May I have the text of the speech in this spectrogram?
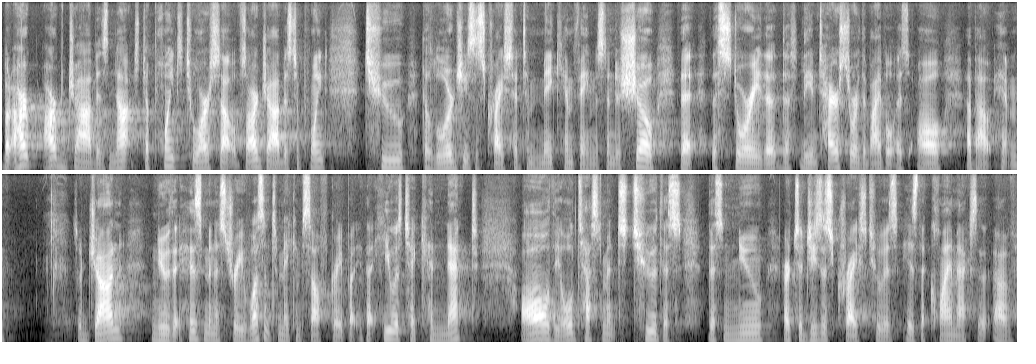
But our, our job is not to point to ourselves. Our job is to point to the Lord Jesus Christ and to make him famous and to show that the story, the, the, the entire story of the Bible, is all about him. So John knew that his ministry wasn't to make himself great, but that he was to connect all the Old Testament to this, this new, or to Jesus Christ, who is, is the climax of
